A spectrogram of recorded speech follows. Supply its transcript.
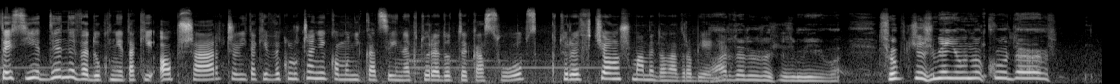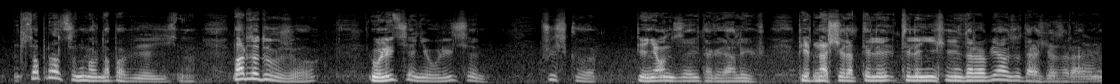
to jest jedyny według mnie taki obszar, czyli takie wykluczenie komunikacyjne, które dotyka Słupsk, który wciąż mamy do nadrobienia. Bardzo dużo się zmieniło. Słupsk się zmienił, no kurde, 100% można powiedzieć. No. Bardzo dużo. Ulice, nie ulice, wszystko. Pieniądze i tak dalej. 15 lat tyle, tyle nie się nie zarabiało, co teraz się zarabia.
